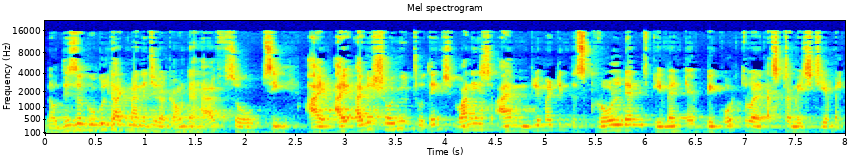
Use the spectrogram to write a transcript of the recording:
Now this is a Google Tag Manager account I have. So see, I, I, I, will show you two things. One is I am implementing the scroll depth event FB code through a custom HTML,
